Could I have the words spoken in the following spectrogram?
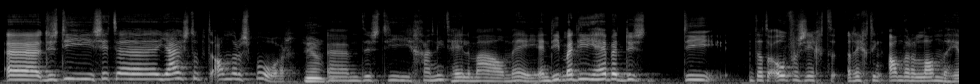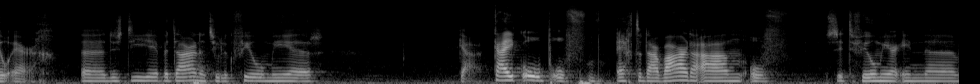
Eh, dus die zitten juist op het andere spoor. ja. Ehm, dus die gaan niet helemaal mee. En die, maar die hebben dus die, dat overzicht richting andere landen heel erg. Eh, dus die hebben daar natuurlijk veel meer ja, kijk op of echter daar waarde aan of zitten veel meer in. ehm,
